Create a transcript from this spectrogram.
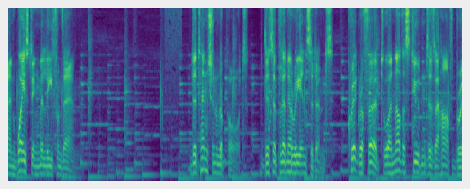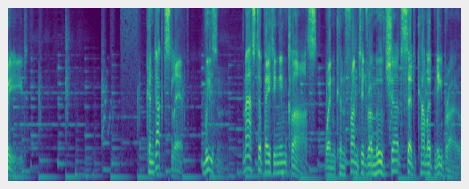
and wasting milli from them. Detention report. Disciplinary incident. Craig referred to another student as a half-breed. Conduct slip. Reason. Masturbating in class. When confronted removed shirt said come at me bro.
